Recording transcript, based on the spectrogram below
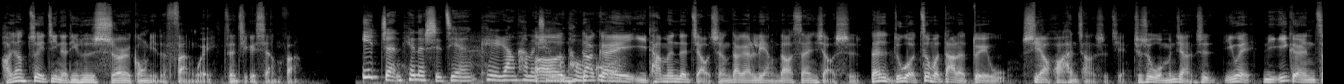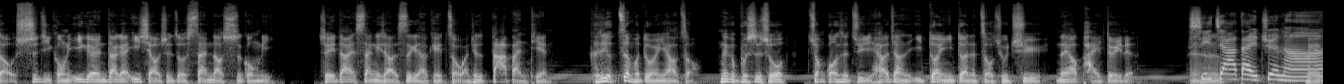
好像最近的听说是十二公里的范围，这几个想法。一整天的时间可以让他们全部通过。呃大概以他们的脚程，大概两到三小时。但是如果这么大的队伍是要花很长时间，就是我们讲是因为你一个人走十几公里，一个人大概一小时走三到四公里，所以大概三个小时、四个小时可以走完，就是大半天。可是有这么多人要走，那个不是说装光是距离，还要这样子一段一段的走出去，那要排队的。西家带眷啊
